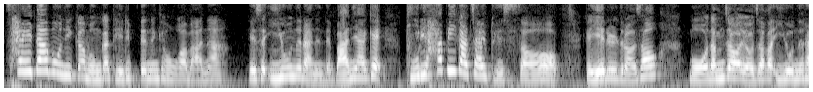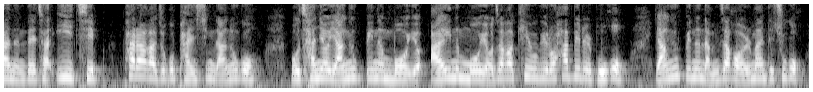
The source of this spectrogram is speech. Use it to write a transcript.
살다 보니까 뭔가 대립되는 경우가 많아. 그래서 이혼을 하는데 만약에 둘이 합의가 잘 됐어. 그러니까 예를 들어서 뭐 남자와 여자가 이혼을 하는데 자 이 집 팔아가지고 반씩 나누고 뭐 자녀 양육비는 뭐 여- 아이는 뭐 여자가 키우기로 합의를 보고 양육비는 남자가 얼마한테 주고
